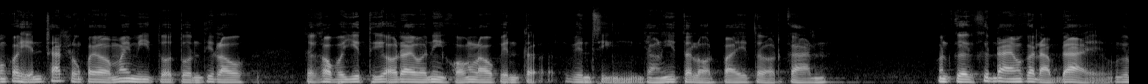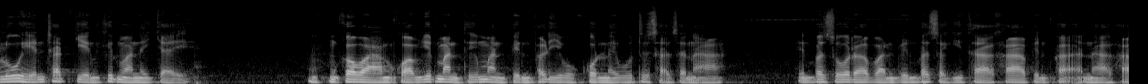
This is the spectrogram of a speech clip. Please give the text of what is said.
มันก็เห็นชัดลงไปว่าไม่มีตัวตนที่เราจะเข้าไปยึดถือเอาได้ว่านี่ของเราเป็นเป็นสิ่งอย่างนี้ตลอดไปตลอดกาลมันเกิดขึ้นได้มันก็ดับได้ มันก็รู้เห็นชัดเจนขึ้นมาในใจ มันก็วางความยึดมั่นถือมั่นเป็นพระรีบุคคลในพุทธศาสนา เป็นพระโสดาบัน เป็นพระสกิทาคา เป็นพระอนาคา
